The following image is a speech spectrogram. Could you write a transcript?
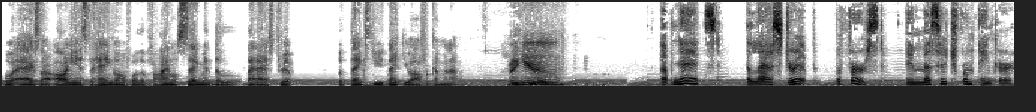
We'll ask our audience to hang on for the final segment, the last drip. But thanks to you. Thank you all for coming out. Thank you. you. Up next, the last drip. But first, a message from Anchor.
